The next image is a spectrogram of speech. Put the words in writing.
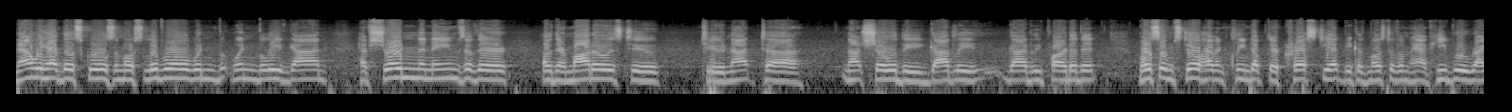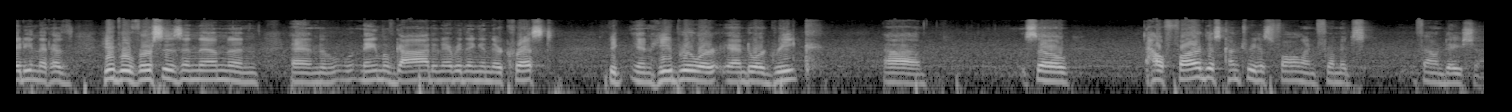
Now we have those schools, the most liberal wouldn't, wouldn't believe God, have shortened the names of their, of their mottos to, to not, uh, not show the godly, godly part of it. Most of them still haven't cleaned up their crest yet because most of them have Hebrew writing that have Hebrew verses in them and, and the name of God and everything in their crest in Hebrew or, and or Greek. Uh, so how far this country has fallen from its foundation.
